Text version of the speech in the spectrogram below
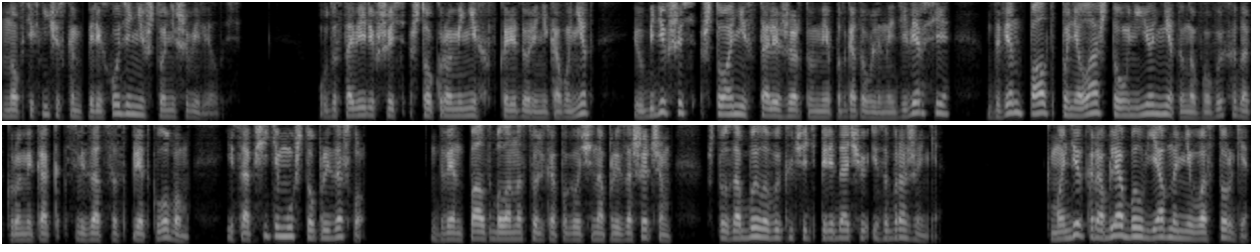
Но в техническом переходе ничто не шевелилось. Удостоверившись, что кроме них в коридоре никого нет, и убедившись, что они стали жертвами подготовленной диверсии, Двен Палт поняла, что у нее нет иного выхода, кроме как связаться с предклобом и сообщить ему, что произошло. Двен Палт была настолько поглощена произошедшим, что забыла выключить передачу изображения. Командир корабля был явно не в восторге,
